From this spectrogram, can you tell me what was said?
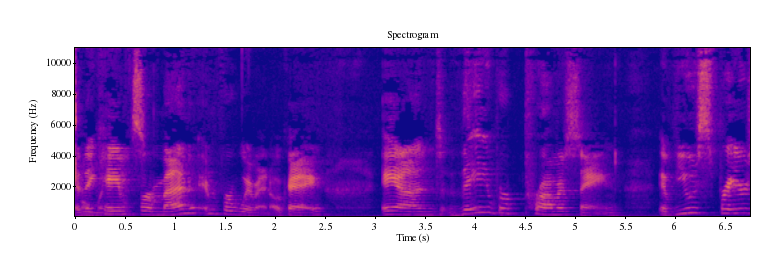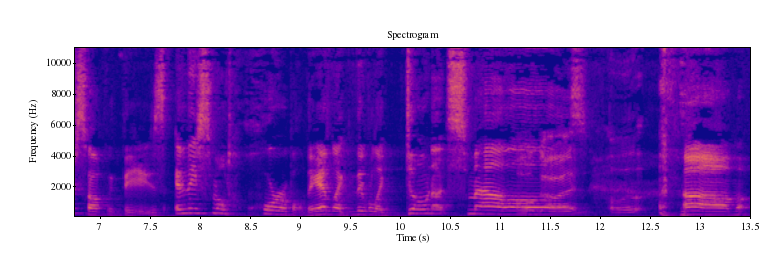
and Oh they came goodness. for men and for women. Okay, and they were promising if you spray yourself with these, and they smelled horrible. They had like they were like donut smells. Um,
